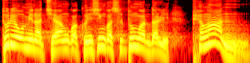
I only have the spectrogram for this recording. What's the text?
두려움이나 재앙과 근심과 슬픔과는 달리 평안,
